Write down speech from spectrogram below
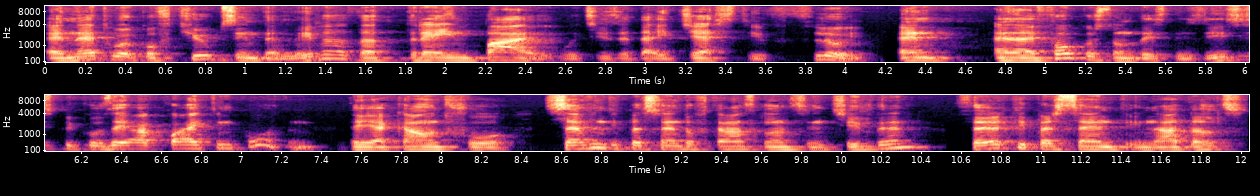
a network of tubes in the liver that drain bile, which is a digestive fluid. And, and I focused on these diseases because they are quite important. They account for 70% of transplants in children, 30% in adults,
